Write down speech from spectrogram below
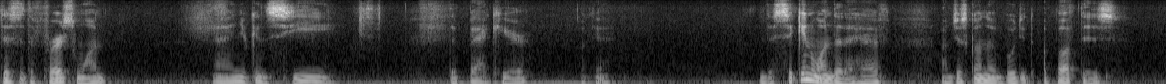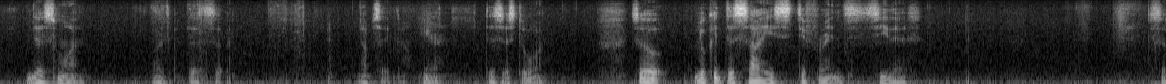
this is the first one and you can see the back here okay the second one that I have I'm just gonna put it above this this one. That's uh, upside down. Here this is the one. So look at the size difference. See this? So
